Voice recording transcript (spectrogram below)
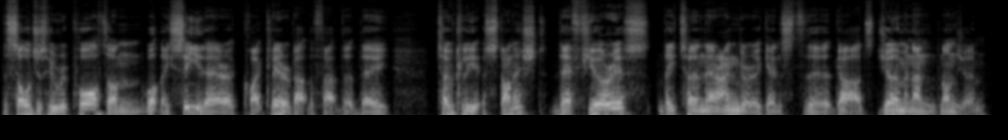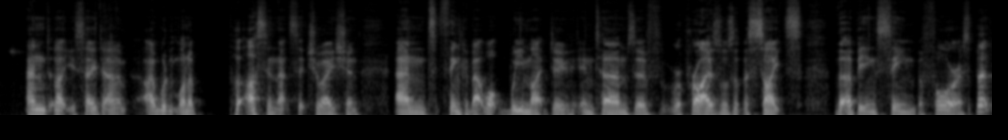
the soldiers who report on what they see there are quite clear about the fact that they totally astonished, they're furious, they turn their anger against the guards, German and non-German. And like you say, Dan, I wouldn't want to put us in that situation and think about what we might do in terms of reprisals at the sites that are being seen before us. But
